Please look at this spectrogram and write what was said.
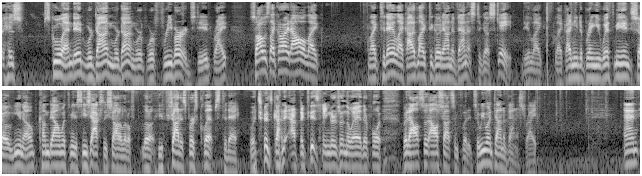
his school ended. We're done. We're done. We're we're free birds, dude. Right. So I was like, all right, Owl. Like, like today, like I'd like to go down to Venice to go skate. Dude, like, like I need to bring you with me, and so you know, come down with me to see. He's actually shot a little, little. He shot his first clips today, which was kind of epic. His fingers are in the way; they're full. But also, Al shot some footage. So we went down to Venice, right? And,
